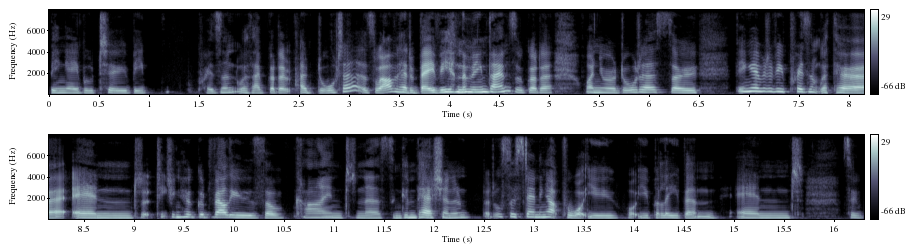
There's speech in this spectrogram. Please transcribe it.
being able to be present with. I've got a, a daughter as well. I've had a baby in the meantime, so I've got a one year old daughter. So, being able to be present with her and teaching her good values of kindness and compassion, and, but also standing up for what you what you believe in, and so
